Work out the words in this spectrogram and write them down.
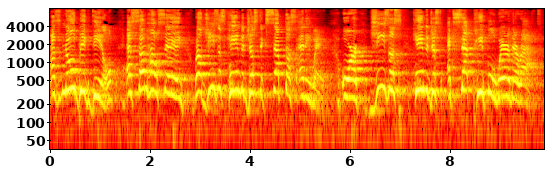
as no big deal, as somehow saying, well, Jesus came to just accept us anyway, or Jesus came to just accept people where they're at.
